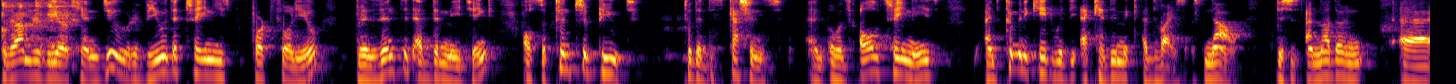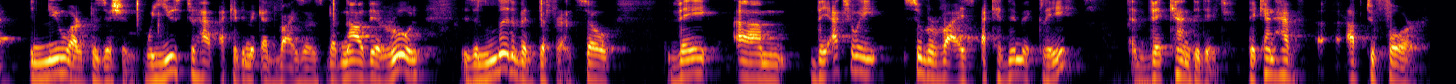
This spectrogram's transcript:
program reviewer can do, review the trainee's portfolio, presented at the meeting, also contribute to the discussions and with all trainees and communicate with the academic advisors. Now, this is another uh, newer position. We used to have academic advisors, but now their role is a little bit different. So they, um, they actually supervise academically the candidate. They can have up to four,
